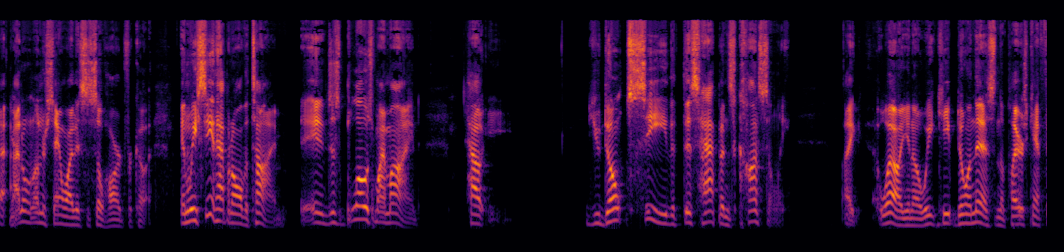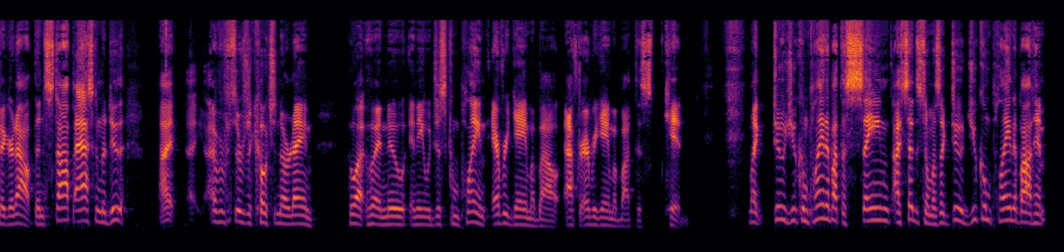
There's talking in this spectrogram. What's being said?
I, Yeah. I don't understand why this is so hard for coach. And we see it happen all the time. It just blows my mind how you don't see that this happens constantly. Like, well, you know, we keep doing this and the players can't figure it out. Then stop asking them to do that. I, I, I was- there was a coach in Notre Dame who I, who I knew, and he would just complain every game about after every game about this kid. I'm like, dude, you complain about the same. I said this to him. I was like, dude, you complain about him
